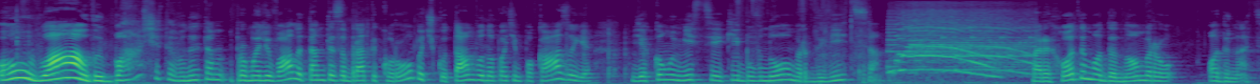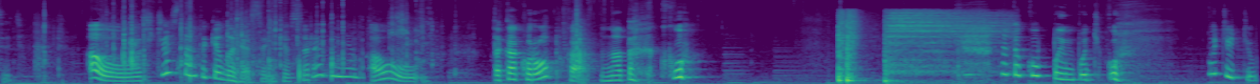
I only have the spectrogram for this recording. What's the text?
О, вау! Ви бачите? Вони там промалювали, там, де забрати коробочку, там воно потім показує, в якому місці який був номер. Дивіться. Переходимо до номеру 11. Оу, щось там таке легесеньке всередині. Оу, така коробка на таку. На таку пимпочку. Утю-тю.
